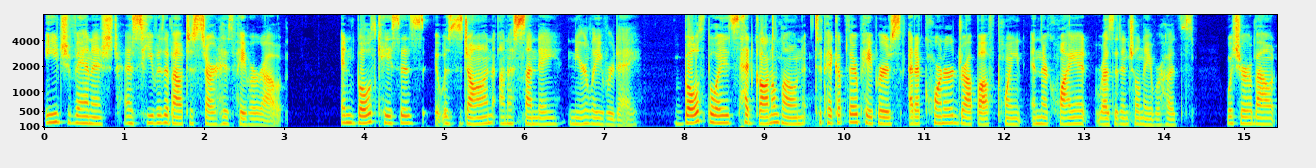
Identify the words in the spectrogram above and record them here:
Each vanished as he was about to start his paper route. In both cases, it was dawn on a Sunday near Labor Day. Both boys had gone alone to pick up their papers at a corner drop off point in their quiet residential neighborhoods, which are about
